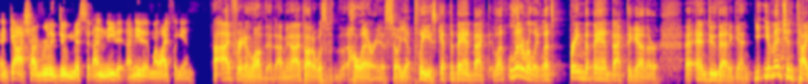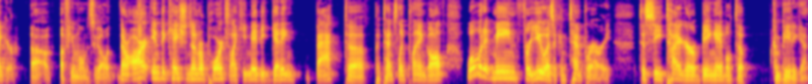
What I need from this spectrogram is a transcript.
and gosh, I really do miss it. I need it. I need it in my life again. I freaking loved it. I mean, I thought it was hilarious. So yeah, please get the band back. To, let, literally, let's bring the band back together and do that again. You, you mentioned Tiger uh, a few moments ago. There are indications and reports like he may be getting back to potentially playing golf. What would it mean for you as a contemporary to see Tiger being able to compete again?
